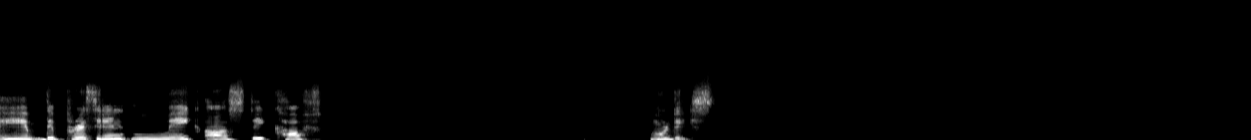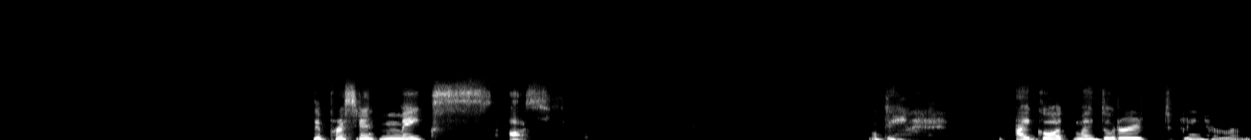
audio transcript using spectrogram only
Um, the president make us take off more days. The president makes us. Okay. I got my daughter to clean her room.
